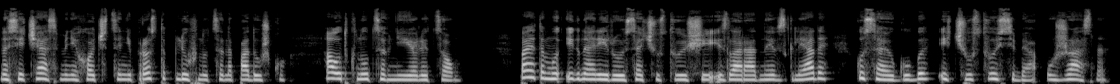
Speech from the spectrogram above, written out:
но сейчас мне хочется не просто плюхнуться на подушку, а уткнуться в нее лицом. Поэтому игнорирую сочувствующие и злорадные взгляды, кусаю губы и чувствую себя ужасно.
